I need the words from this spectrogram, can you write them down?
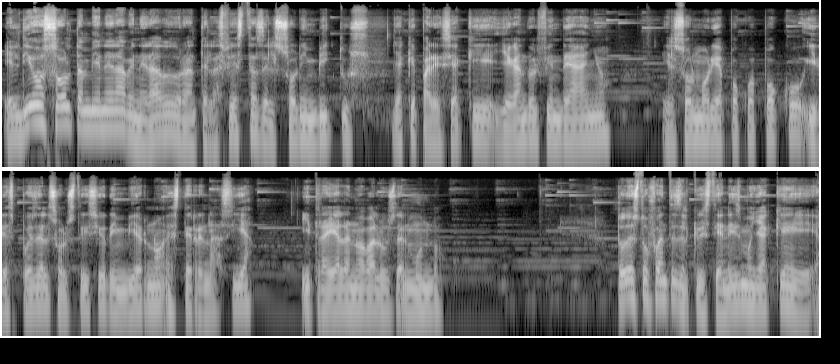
El dios Sol también era venerado durante las fiestas del Sol Invictus, ya que parecía que llegando el fin de año, el Sol moría poco a poco y después del solsticio de invierno, este renacía y traía la nueva luz del mundo. Todo esto fue antes del cristianismo, ya que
